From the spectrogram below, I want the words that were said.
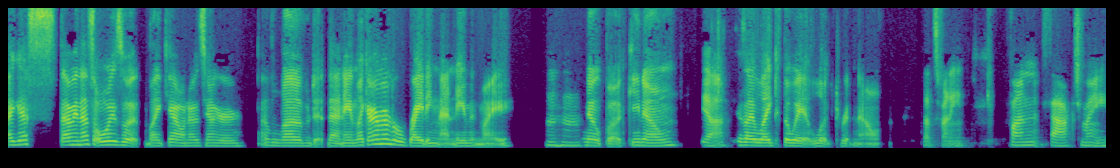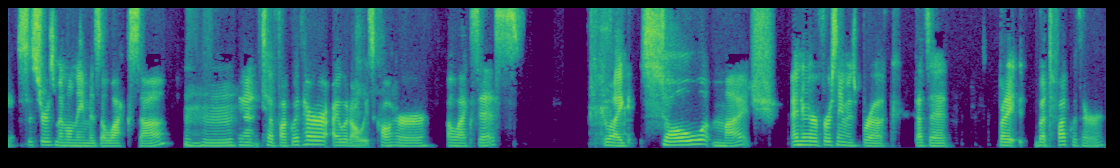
I guess I mean that's always what like yeah, when I was younger, I loved that name. Like I remember writing that name in my Mm-hmm. notebook, you know, Yeah, because I liked the way it looked written out. that's funny. Fun fact my sister's middle name is Alexa. Mm-hmm. And to fuck with her, I would always call her Alexis. Like so much. And her first name is Brooke. That's it. But it, but to fuck with her,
